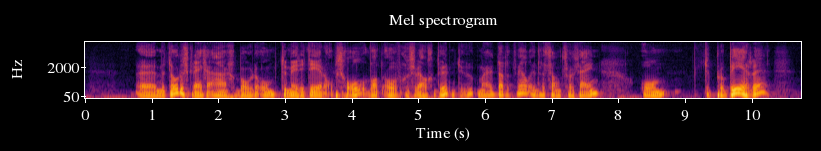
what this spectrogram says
eh, methodes krijgen aangeboden om te mediteren op school, wat overigens wel gebeurt natuurlijk, maar dat het wel interessant zou zijn om te proberen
